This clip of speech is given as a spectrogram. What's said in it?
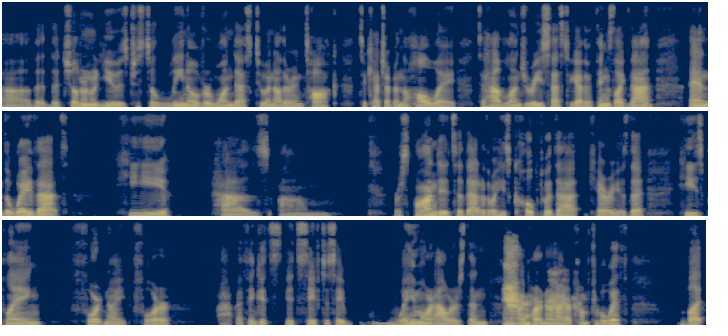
Uh, that the children would use just to lean over one desk to another and talk, to catch up in the hallway, to have lunch recess together, things like that. And the way that he has um, responded to that, or the way he's coped with that, Kari, is that he's playing Fortnite for, I think it's it's safe to say, way more hours than my partner and I are comfortable with. But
